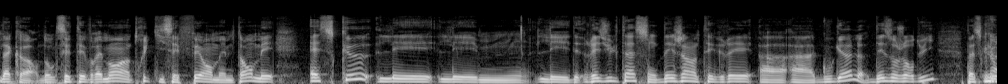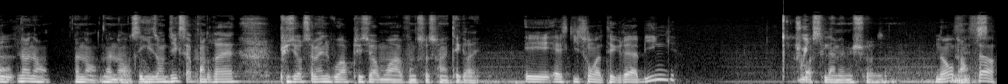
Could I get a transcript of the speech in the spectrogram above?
D'accord, donc c'était vraiment un truc qui s'est fait en même temps, mais est-ce que les, les, les résultats sont déjà intégrés à, Google dès aujourd'hui? Parce que Non, non, non, non, non, non. Ils ont dit que ça prendrait plusieurs semaines, voire plusieurs mois avant que ce soit intégré. Et est-ce qu'ils sont intégrés à Bing? Je crois que c'est la même chose. Non, c'est ça.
